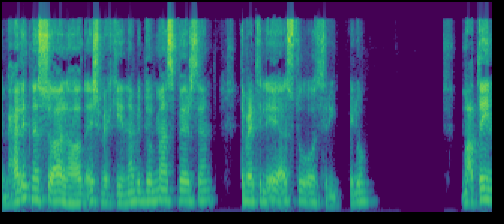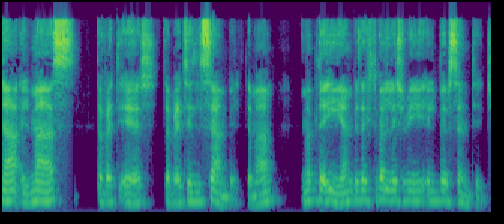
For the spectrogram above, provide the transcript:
بحالتنا السؤال هذا إيش بحكي لنا؟ بده ال mass percent تبعت ال AS2O3 حلو؟ معطينا ال mass تبعت إيش؟ تبعت ال sample تمام؟ مبدئيا بدك تبلش بال percentage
